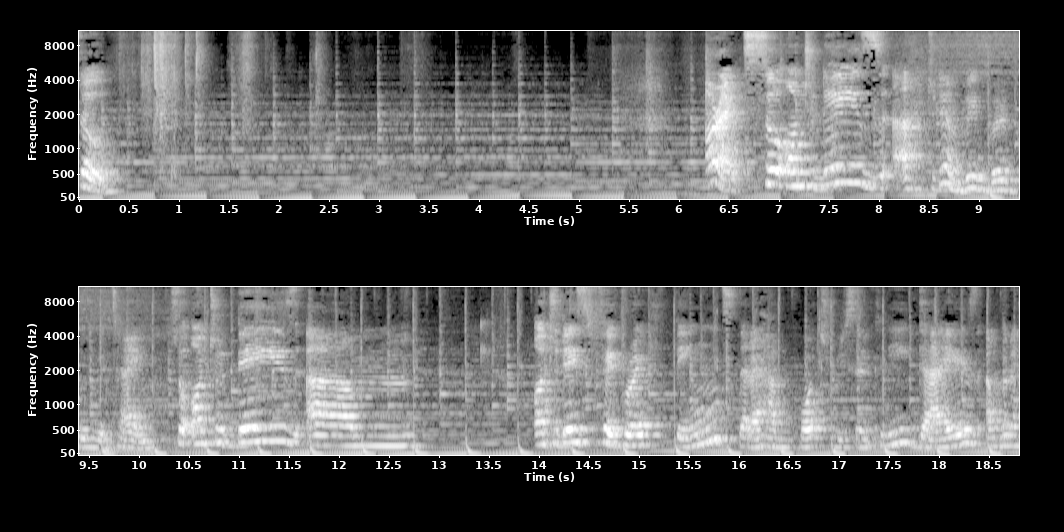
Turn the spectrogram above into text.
so all right so on today's uh, today i'm doing very good with time. So on today's um on today's favorite things that i have bought recently guys i'm gonna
